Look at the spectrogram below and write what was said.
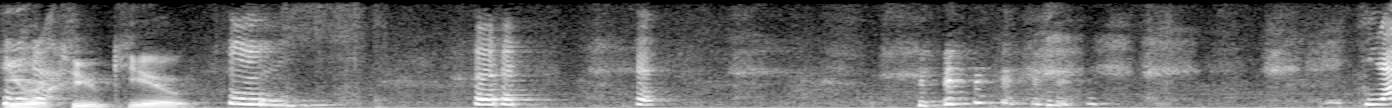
You are too cute. Yeah.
